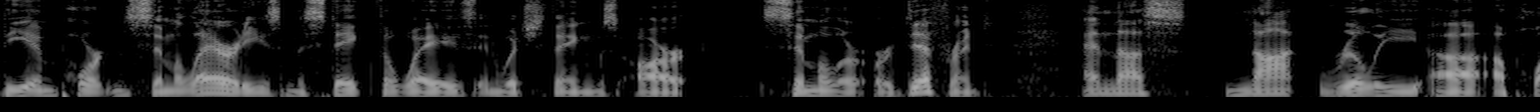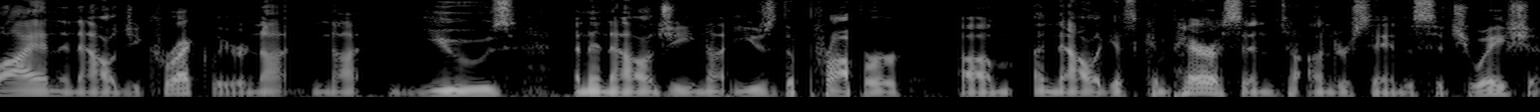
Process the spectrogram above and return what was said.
the important similarities, mistake the ways in which things are similar or different, and thus not really uh, apply an analogy correctly or not not use an analogy, not use the proper um, analogous comparison to understand a situation.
